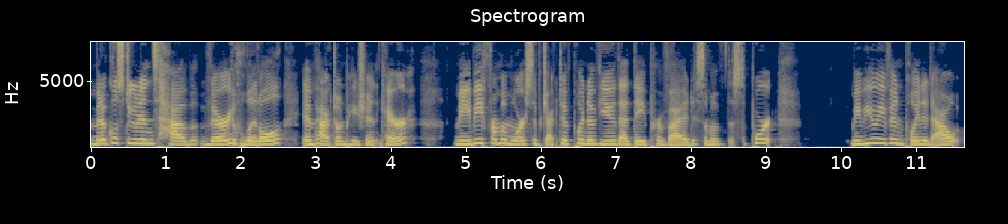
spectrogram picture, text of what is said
Medical students have very little impact on patient care maybe from a more subjective point of view that they provide some of the support. Maybe you even pointed out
